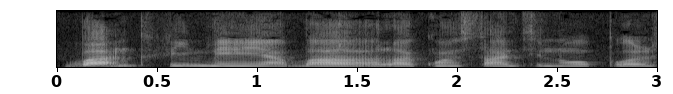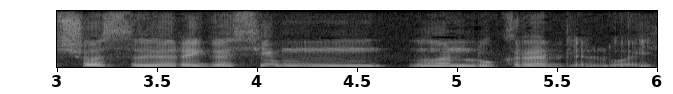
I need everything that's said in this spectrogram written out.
Ba în Crimea, ba la Constantinopol și o să regăsim în lucrările lui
